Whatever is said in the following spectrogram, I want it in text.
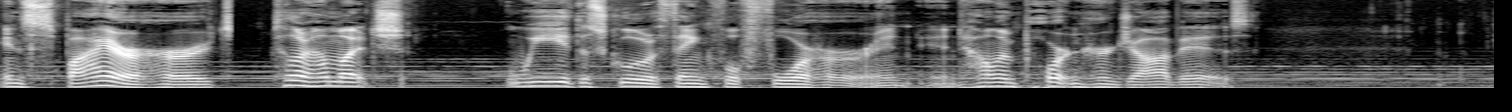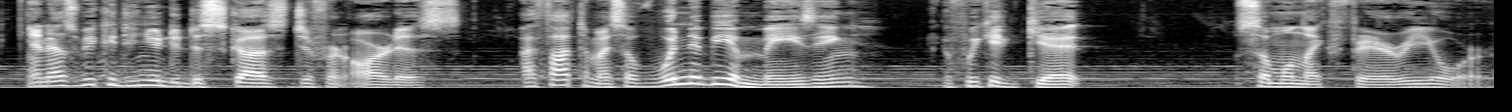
inspire her, tell her how much we at the school are thankful for her and, and how important her job is. And as we continued to discuss different artists, I thought to myself, wouldn't it be amazing if we could get someone like Fairey or,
